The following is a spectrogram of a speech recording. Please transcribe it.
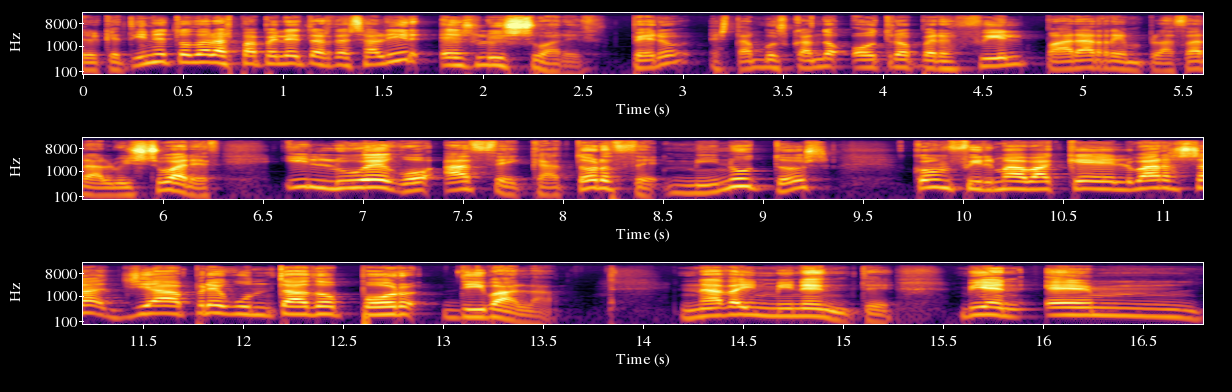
El que tiene todas las papeletas de salir es Luis Suárez, pero están buscando otro perfil para reemplazar a Luis Suárez. Y luego, hace 14 minutos, confirmaba que el Barça ya ha preguntado por Dybala. Nada inminente. Bien, em,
